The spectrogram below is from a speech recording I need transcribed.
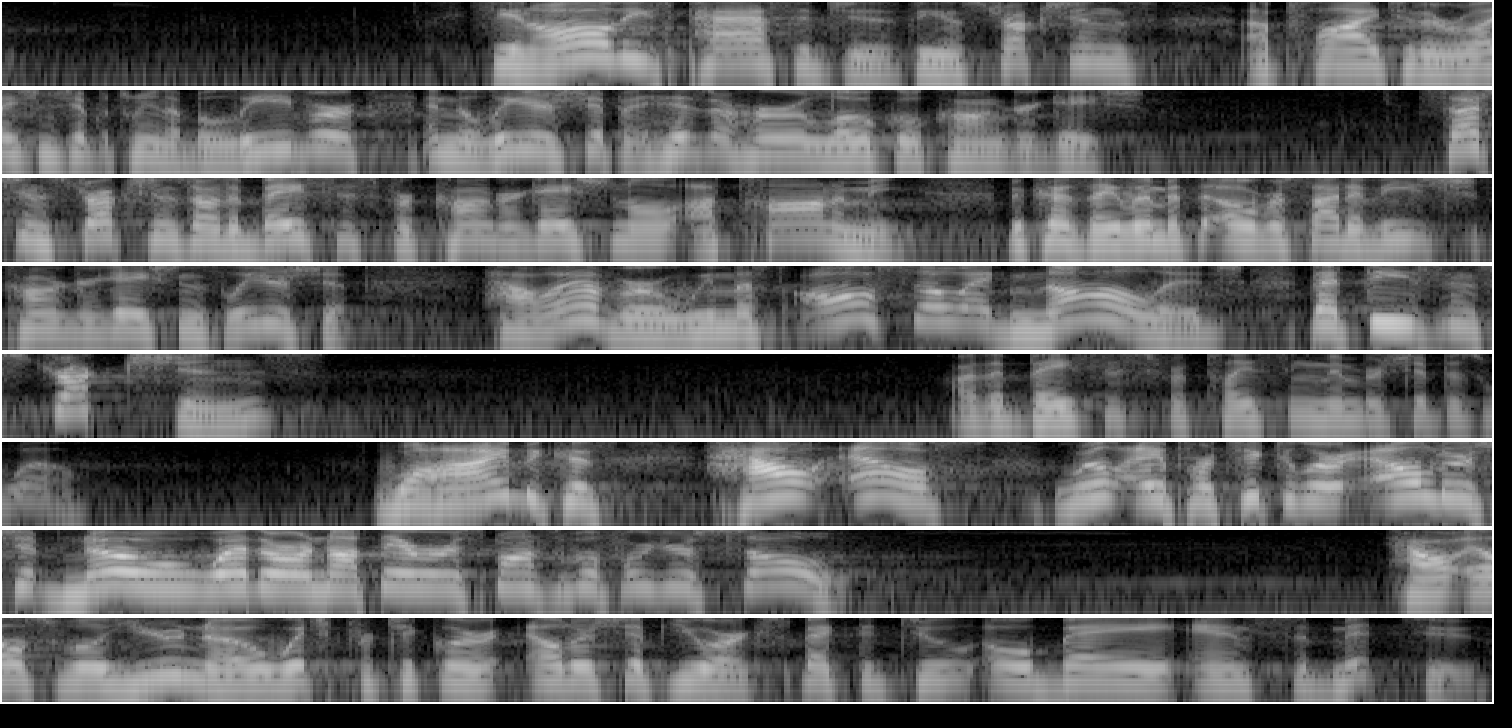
See, in all these passages, the instructions apply to the relationship between a believer and the leadership at his or her local congregation. Such instructions are the basis for congregational autonomy because they limit the oversight of each congregation's leadership. However, we must also acknowledge that these instructions are the basis for placing membership as well. Why? Because how else will a particular eldership know whether or not they are responsible for your soul? How else will you know which particular eldership you are expected to obey and submit to?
